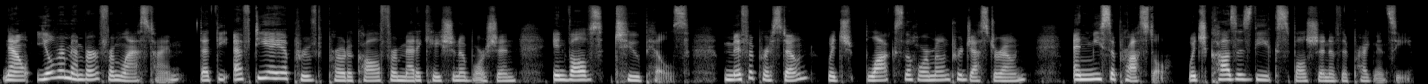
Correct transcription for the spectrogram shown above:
Now, you'll remember from last time that the FDA approved protocol for medication abortion involves two pills mifepristone, which blocks the hormone progesterone, and misoprostol, which causes the expulsion of the pregnancy.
